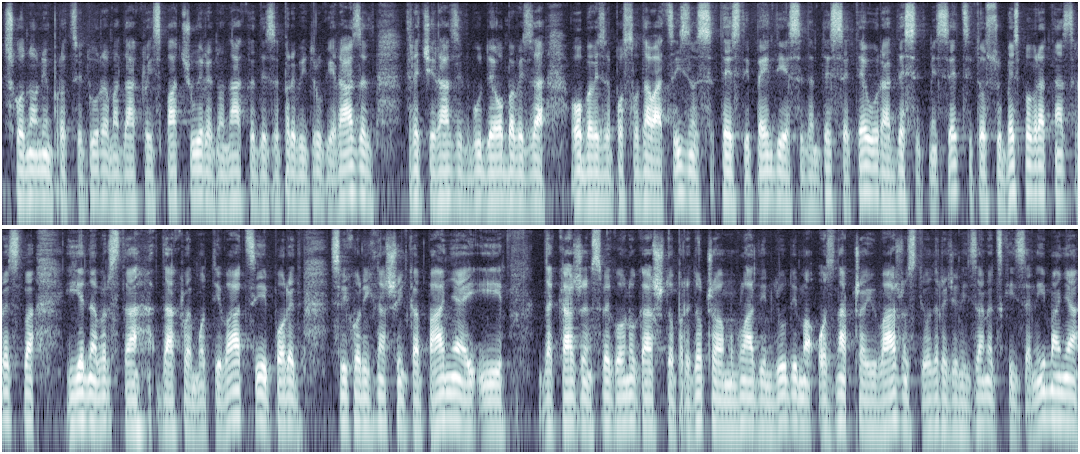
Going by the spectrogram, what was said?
shodno onim procedurama, dakle, isplaću uredno naklade za prvi i drugi razred. Treći razred bude obaveza, obaveza poslodavaca. Iznos te stipendije je 70 eura, 10 mjeseci. To su bespovratna sredstva i jedna vrsta, dakle, motivacije. Pored svih onih naših kampanja i da kažem svega onoga što predočavamo mladim ljudima o značaju i važnosti određenih zanatskih zanimanja.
